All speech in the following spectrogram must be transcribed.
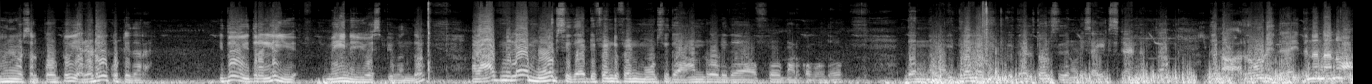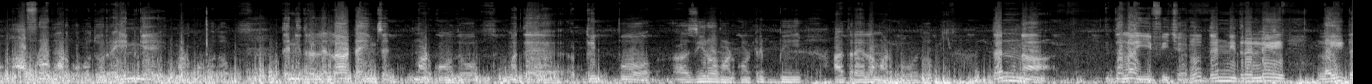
universal port ಎರಡೂ ಕೊಟ್ಟಿದ್ದಾರೆ. ಇದು ಇದರಲ್ಲಿ ಮೇಯ್ನ್ ಯು ಎಸ್ ಪಿ ಒಂದು. ಅದಾದಮೇಲೆ ಮೋಡ್ಸ್ ಇದೆ. ಡಿಫ್ರೆಂಟ್ ಡಿಫ್ರೆಂಟ್ ಮೋಡ್ಸ್ ಇದೆ. ಆನ್ ರೋಡ್ ಇದೆ. ಆಫ್ ರೋಡ್ ಮಾಡ್ಕೋಬೋದು. ದೆನ್ ಇದರಲ್ಲೇ ಇದರಲ್ಲಿ ತೋರಿಸಿದೆ ನೋಡಿ ಸೈಡ್ ಸ್ಟ್ಯಾಂಡ್ ಅಂತ. ದೆನ್ ರೋಡ್ ಇದೆ. ಇದನ್ನು ನಾನು ಆಫ್ ರೋಡ್ ಮಾಡ್ಕೋಬೋದು ರೈನ್ಗೆ ಇದು ಮಾಡ್ಕೋಬೋದು. ದೆನ್ ಇದರಲ್ಲೆಲ್ಲ ಟೈಮ್ ಸೆಟ್ ಮಾಡ್ಕೊಬೋದು. ಮತ್ತು ಟ್ರಿಪ್ಪು ಝೀರೋ ಮಾಡ್ಕೊಂಡು ಟ್ರಿಪ್ ಬಿ ಆ ಥರ ಎಲ್ಲ ಮಾಡ್ಕೋಬೋದು. ದೆನ್ ಇದೆಲ್ಲ ಈ ಫೀಚರು ದೆನ್ ಇದರಲ್ಲಿ ಲೈಟ್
